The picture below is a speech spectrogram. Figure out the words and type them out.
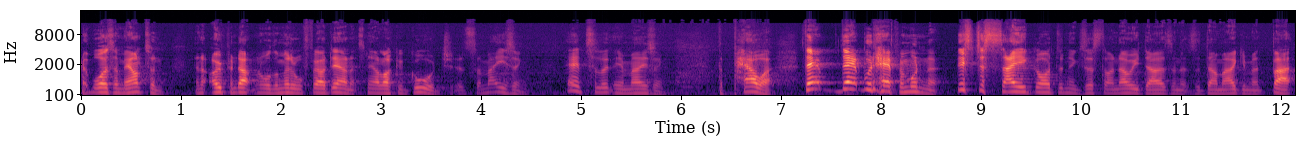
it was a mountain, and it opened up and all the middle fell down. It's now like a gorge. It's amazing. Absolutely amazing the power. That, that would happen, wouldn't it? Let's just say God didn't exist. I know He does, and it's a dumb argument, but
